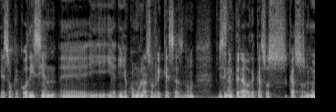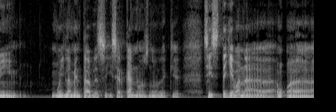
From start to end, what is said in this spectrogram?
eso que codician eh, y, y- y acumular sus riquezas, ¿no? Sí me he Exacto. enterado de casos, casos muy, muy lamentables y cercanos, ¿no? De que sí te llevan a, a-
